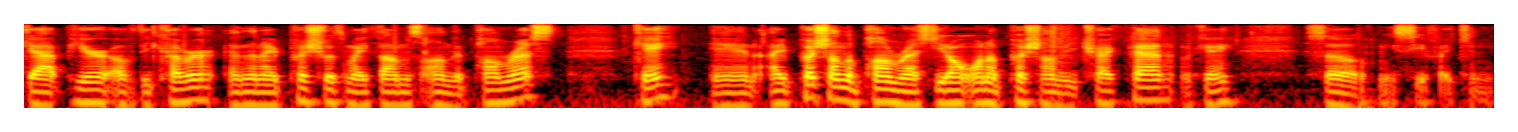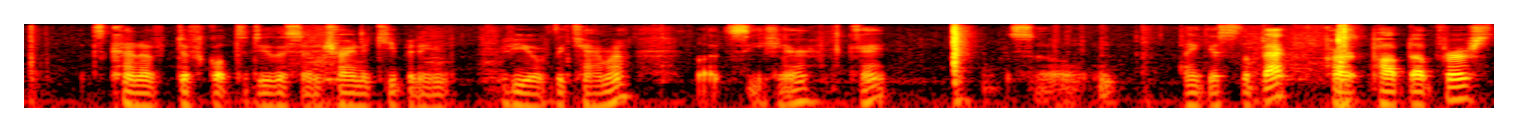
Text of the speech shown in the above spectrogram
gap here of the cover, and then I push with my thumbs on the palm rest. Okay, and I push on the palm rest. You don't want to push on the trackpad. Okay, so let me see if I can it's kind of difficult to do this and trying to keep it in view of the camera. Let's see here. Okay. So I guess the back part popped up first.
